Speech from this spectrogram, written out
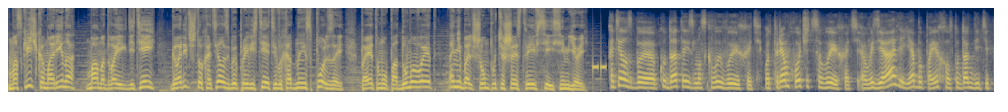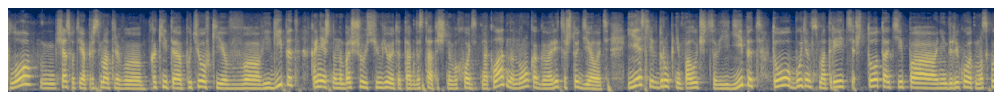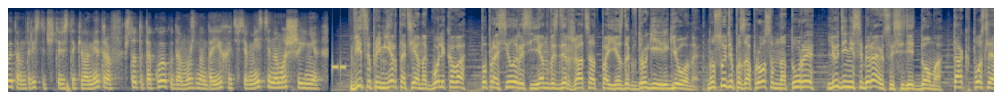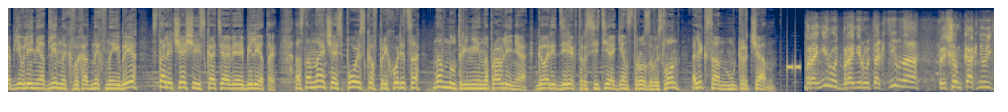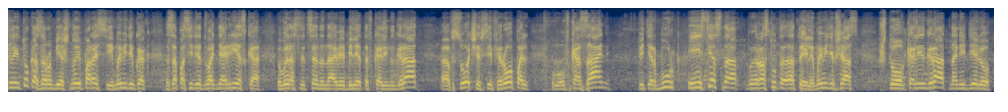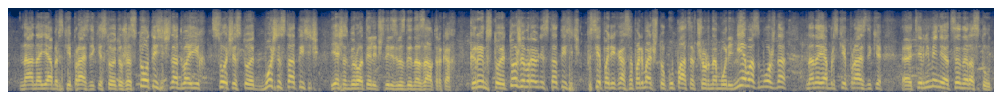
Москвичка Марина, мама двоих детей, говорит, что хотелось бы провести эти выходные с пользой, поэтому подумывает о небольшом путешествии всей семьей. Хотелось бы куда-то из Москвы выехать. Вот прям хочется выехать. В идеале я бы поехал туда, где тепло. Сейчас вот я присматриваю какие-то путевки в, Египет. Конечно, на большую семью это так достаточно выходит накладно, но, как говорится, что делать? Если вдруг не получится в Египет, то будем смотреть что-то типа недалеко от Москвы, там 300-400 километров, что-то такое, куда можно доехать все вместе на машине. Вице-премьер Татьяна Голикова попросила россиян воздержаться от поездок в другие регионы. Но судя по запросам на туры, люди не собираются сидеть дома. Так, после объявления длинных выходных в ноябре стали чаще искать авиабилеты. Основная часть поисков приходится на внутренние направления, говорит директор сети агентств «Розовый слон» Александр Мкрчан бронируют, бронируют активно, причем, как неудивительно, не только за рубеж, но и по России. Мы видим, как за последние два дня резко выросли цены на авиабилеты в Калининград, э, в Сочи, в Симферополь, в Казань. Петербург. И, естественно, растут отели. Мы видим сейчас, что Калининград на неделю на ноябрьские праздники стоит уже 100 тысяч на двоих. Сочи стоит больше 100 тысяч. Я сейчас беру отели 4 звезды на завтраках. Крым стоит тоже в районе 100 тысяч. Все прекрасно понимают, что купаться в Черном море невозможно на ноябрьские праздники. Э, тем не менее, цены растут.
